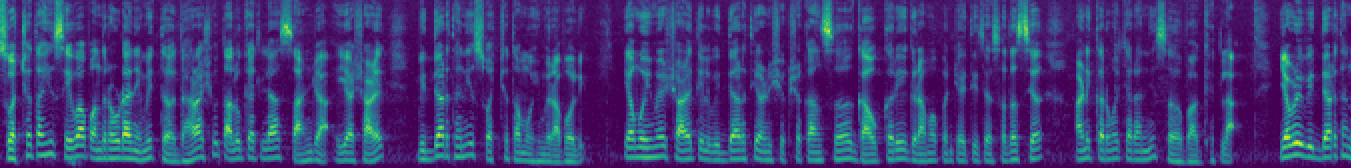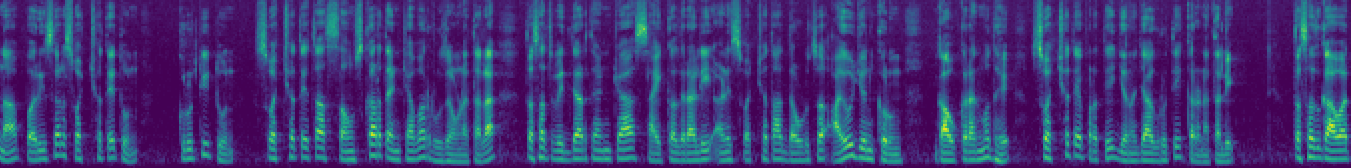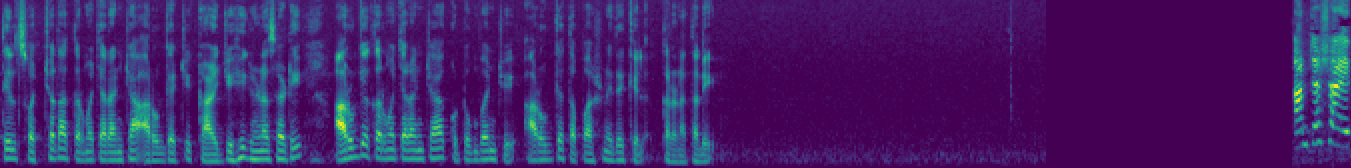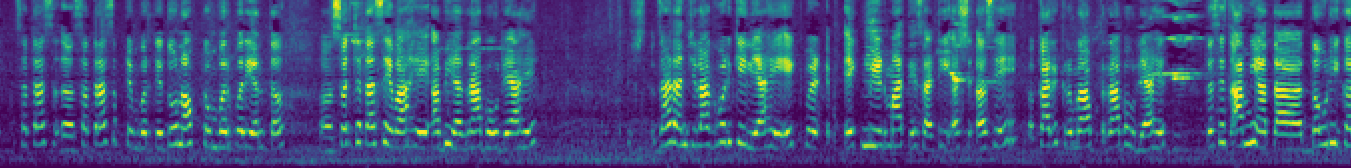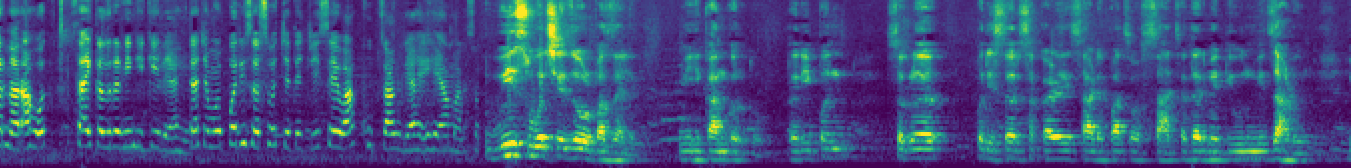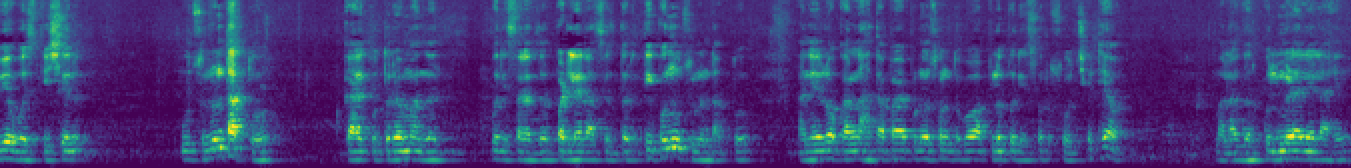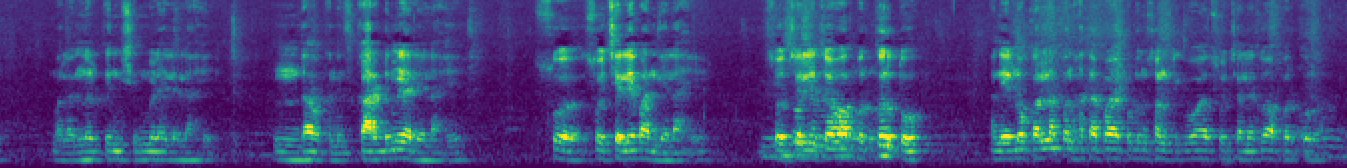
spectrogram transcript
स्वच्छता ही सेवा पंधरवड्यानिमित्त धाराशिव तालुक्यातल्या सांजा या शाळेत विद्यार्थ्यांनी स्वच्छता मोहीम राबवली. या मोहिमेत शाळेतील विद्यार्थी आणि शिक्षकांसह गावकरी ग्रामपंचायतीचे सदस्य आणि कर्मचाऱ्यांनी सहभाग घेतला. यावेळी विद्यार्थ्यांना परिसर स्वच्छतेतून कृतीतून स्वच्छतेचा संस्कार त्यांच्यावर रुजवण्यात आला. तसंच विद्यार्थ्यांच्या सायकल रॅली आणि स्वच्छता दौडचं आयोजन करून गावकऱ्यांमध्ये स्वच्छतेप्रती जनजागृती करण्यात आली. तसंच गावातील स्वच्छता कर्मचाऱ्यांच्या आरोग्याची काळजीही घेण्यासाठी आरोग्य कर्मचाऱ्यांच्या कुटुंबांची आरोग्य तपासणी देखील करण्यात आली. आमच्या शाळेत सतरा सतरा सप्टेंबर ते दोन ऑक्टोबर पर्यंत स्वच्छता सेवा हे अभियान राबवले आहे. झाडांची लागवड केली आहे. एक पेड एक पेड मातेसाठी असे असे कार्यक्रम राबवले आहेत. तसेच आम्ही आता दौडी करणार आहोत. सायकल रनिंग ही केली आहे. त्याच्यामुळे परिसर स्वच्छतेची सेवा खूप चांगली आहे हे आम्हाला वीस वर्षे जवळपास झाले मी हे काम करतो. तरी पण सगळं परिसर सकाळी साडेपाच सहाच्या दरम्यान येऊन मी झाडून व्यवस्थिशीर उचलून टाकतो. काय कुत्रं मांजर परिसरात जर पडलेलं असेल तर ते पण उचलून टाकतो. आणि लोकांना हातापाया पडून सांगतो बाबा आपलं परिसर स्वच्छ ठेवा. मला घरकुल मिळालेलं आहे. मला नळ कनेक्शन मिळालेलं आहे. दवाखान्याचं कार्ड मिळालेलं आहे. स्व शौचालय बांधलेलं आहे. शौचालयाचा वापर करतो. आणि लोकांना पण हातापाया पडून सांगतो की बाबा शौचालयाचा वापर करू.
